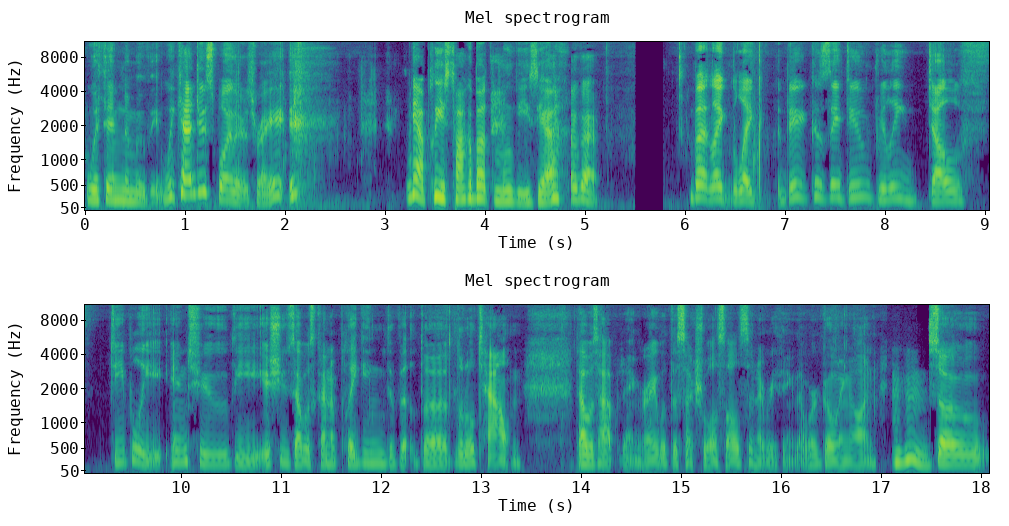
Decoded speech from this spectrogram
within the movie. We can't do spoilers, right? Yeah, please talk about the movies. Yeah. okay. But like like they because they do really delve deeply into the issues that was kind of plaguing the the little town that was happening, right? With the sexual assaults and everything that were going on. Mm-hmm. So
